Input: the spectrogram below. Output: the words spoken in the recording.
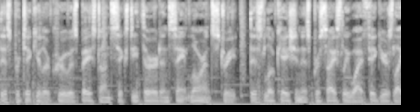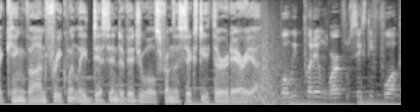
This particular crew is based on 63rd and St. St. Lawrence Street. This location is precisely why figures like King Von frequently diss individuals from the 63rd area. Well, we put in work from 64th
